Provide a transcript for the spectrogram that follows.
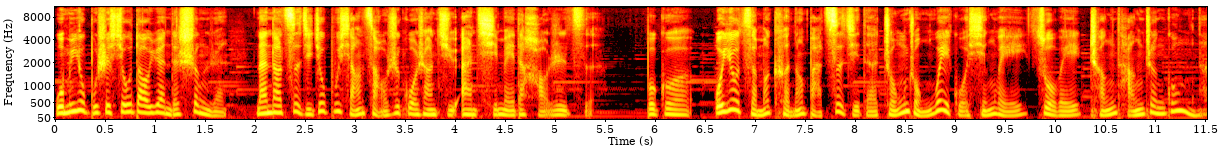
我们又不是修道院的圣人，难道自己就不想早日过上举案齐眉的好日子？不过，我又怎么可能把自己的种种未果行为作为呈堂证供呢？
